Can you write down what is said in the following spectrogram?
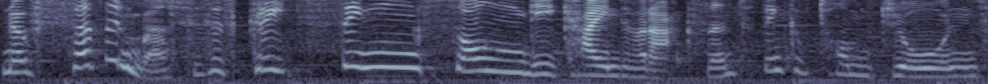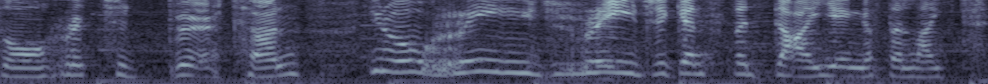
Now, Southern Welsh is this great sing-songy kind of an accent. Think of Tom Jones or Richard Burton. You know, rage, rage against the dying of the light.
